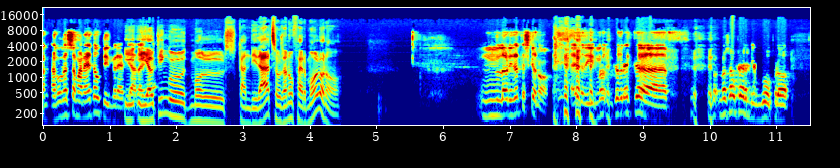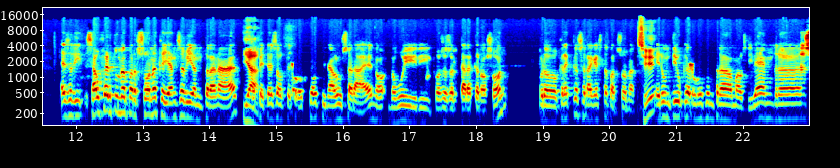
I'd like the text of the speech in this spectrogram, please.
en, en una setmaneta ho tindrem, I, ja. I heu tingut molts candidats? Se us han ofert molt o no? Mm, La veritat és que no. És a dir, no, jo crec que no, no s'ha ofert ningú, però és a dir, s'ha ofert una persona que ja ens havia entrenat, Ja. de fet és el que crec que al final ho serà, eh? no, no vull dir coses encara que no són, però crec que serà aquesta persona. Sí? Era un tio que només entrenàvem els divendres,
